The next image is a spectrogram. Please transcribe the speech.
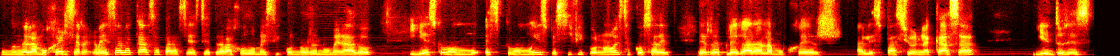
en donde la mujer se regresa a la casa para hacer este trabajo doméstico no remunerado y es como, es como muy específico, ¿no? Esta cosa de, de replegar a la mujer al espacio en la casa y entonces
